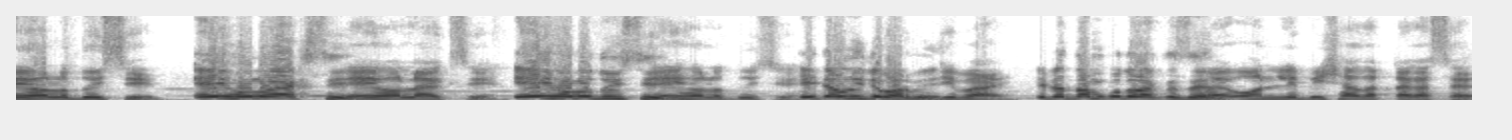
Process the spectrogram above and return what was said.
এই হলো দুই সিট এই হলো এক সিট এই হলো এক সিট এই হলো দুই সিট এই হলো দুই সিট এটাও নিতে পারবে? জি ভাই। এটার দাম কত রাখতেছেন? ভাই অনলি বিশ হাজার টাকা স্যার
